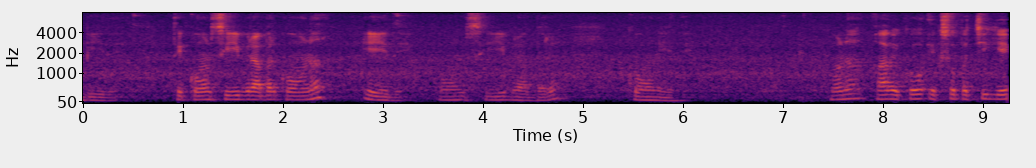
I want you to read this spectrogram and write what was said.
B ਦੇ ਤੇ ਕੋਣ C ਬਰਾਬਰ ਕੋਣ A ਦੇ, ਕੋਣ C ਬਰਾਬਰ ਕੋਣ A ਦੇ। ਹੁਣ ਆ ਵੇਖੋ 125 ਕੀ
